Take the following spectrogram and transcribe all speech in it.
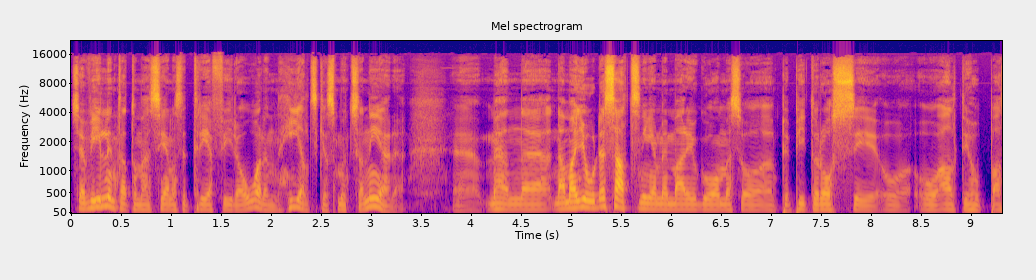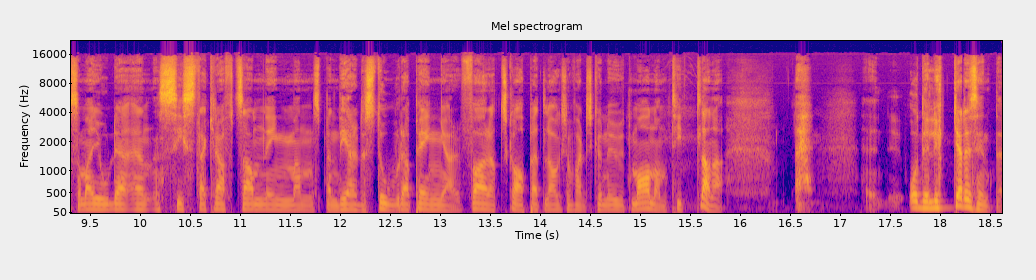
Så jag vill inte att de här senaste tre fyra åren helt ska smutsa ner det. Eh, men eh, när man gjorde satsningen med Mario Gomez och Pepito Rossi och, och alltihopa, alltså man gjorde en, en sista kraftsamling, man spenderade stora pengar för att skapa ett lag som faktiskt kunde utmana om titlarna och det lyckades inte,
